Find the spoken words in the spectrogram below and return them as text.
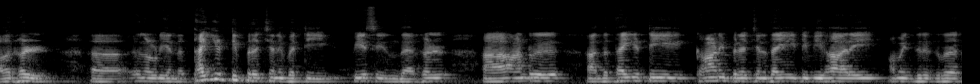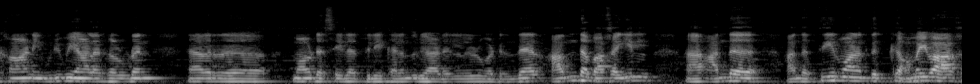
அவர்கள் எங்களுடைய அந்த தையட்டி பிரச்சனை பற்றி பேசியிருந்தார்கள். அன்று அந்த தையட்டி காணி பிரச்சனை தையட்டி விகாரை அமைந்திருக்கிற காணி உரிமையாளர்களுடன் அவர் மாவட்ட செயலகத்திலே கலந்துரையாடலில் ஈடுபட்டிருந்தார். அந்த வகையில் அந்த அந்த தீர்மானத்துக்கு அமைவாக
